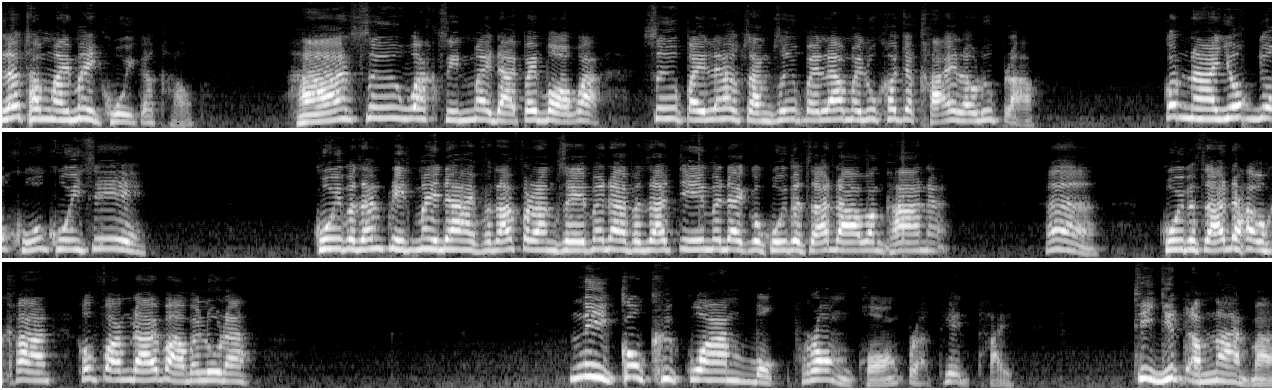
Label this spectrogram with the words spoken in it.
แล้วทำไมไม่คุยกับเขา หาซื้อวัคซีนไม่ได้ไปบอกว่า ซื้อไปแล้วสั่งซื้อไปแล้วไม่รู้เขาจะขายเราหรือเปล่า ก็นายกยกหูคุยสิคุยภาษาอังกฤษไม่ได้ ภาษาฝรั่งเศสไม่ได้ภาษาจีนไม่ได้ก็คุยภาษาดาวังคารนะฮะคุยภาษาดาวังคารเขาฟังได้เปล่าไม่รู้นะ นี่ก็คือความบกพร่องของประเทศไทย ที่ยึดอำนาจมา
